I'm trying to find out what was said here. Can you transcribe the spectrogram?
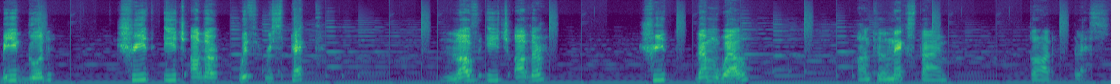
be good, treat each other with respect, love each other, treat them well. Until next time, God bless.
